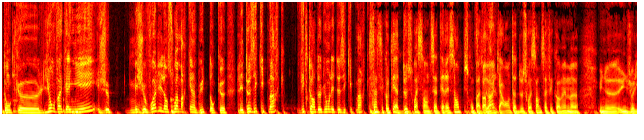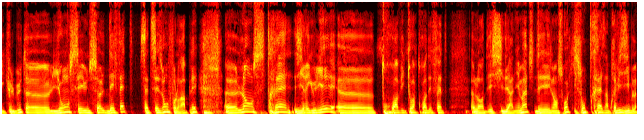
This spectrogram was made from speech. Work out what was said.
donc euh, Lyon va gagner. Je, mais je vois les Lensois marquer un but. Donc euh, les deux équipes marquent. Victoire de Lyon, les deux équipes marquent. Ça, c'est coté à 2,60. C'est intéressant puisqu'on passe de 1,40 à 2,60. Ça fait quand même euh, une, une jolie culbute. Lyon, c'est une seule défaite cette saison, faut le rappeler. Euh, Lance très irrégulier, euh, trois victoires, trois défaites lors des six derniers matchs. Des Lensois qui sont très imprévisibles,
